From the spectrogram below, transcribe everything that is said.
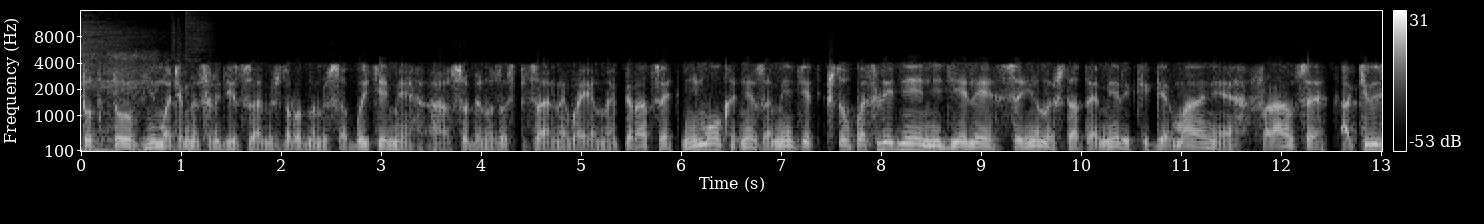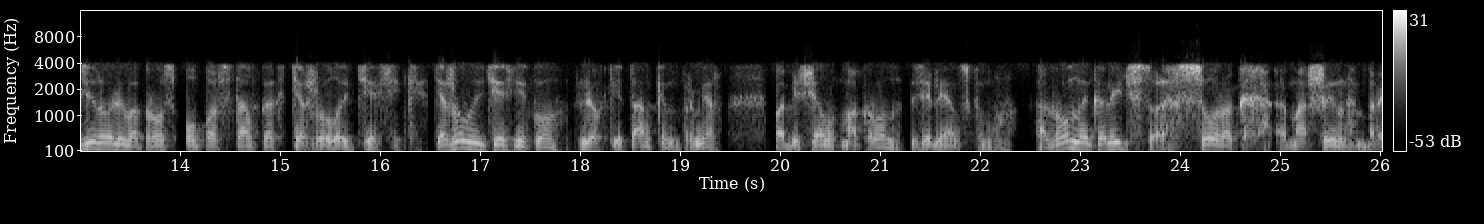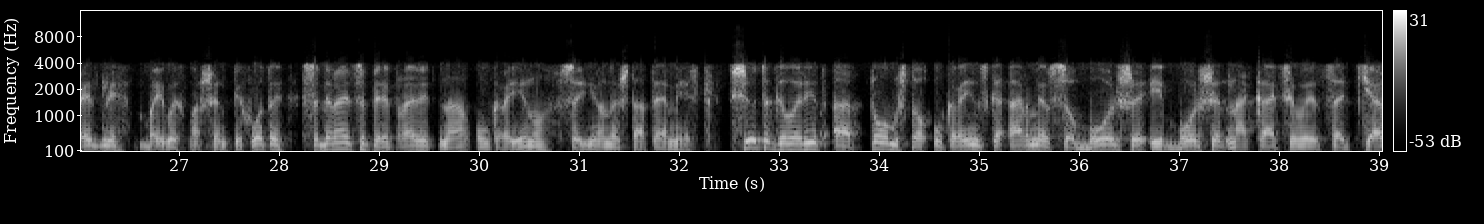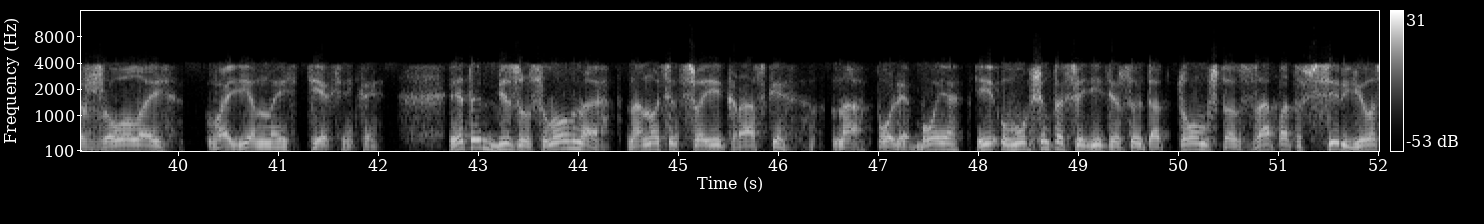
Тот, кто внимательно следит за международными событиями, а особенно за специальной военной операцией, не мог не заметить, что в последние недели Соединенные Штаты Америки, Германия, Франция активизировали вопрос о поставках тяжелой техники. Тяжелую технику, легкие танки, например, пообещал Макрон Зеленскому. Огромное количество, 40 машин Брэдли, боевых машин пехоты, собираются переправить на Украину Соединенные Штаты Америки. Все это говорит о том, что украинская армия все больше и больше накачивается тяжелой военной техникой. Это, безусловно, наносит свои краски на поле боя и, в общем-то, свидетельствует о том, что Запад всерьез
